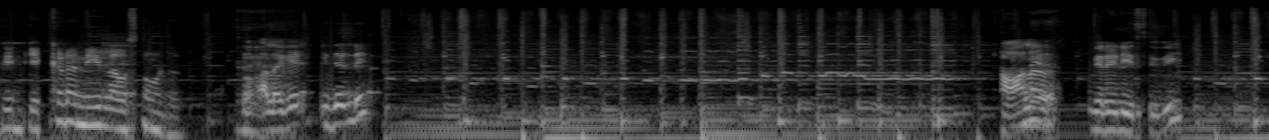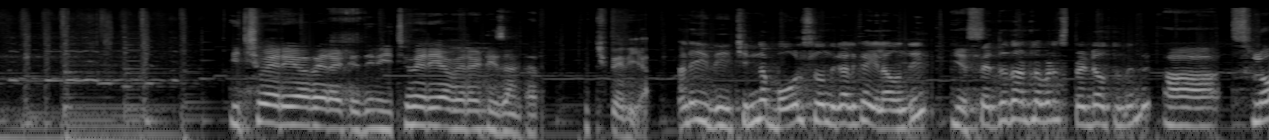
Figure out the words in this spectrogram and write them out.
దీనికి ఎక్కడ నీళ్ళు అవసరం ఉండదు. అలాగే ఇదండి. చాలా వెరైటీస్ ఇవి. ఇచ్వేరియా వెరైటీ దీని ఇచ్వేరియా వెరైటీస్ అంటారు. పిచ్చిపేరియా అంటే ఇది చిన్న బౌల్స్ ఉంది కనుక ఇలా ఉంది. పెద్ద దాంట్లో కూడా స్ప్రెడ్ అవుతుందండి. స్లో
